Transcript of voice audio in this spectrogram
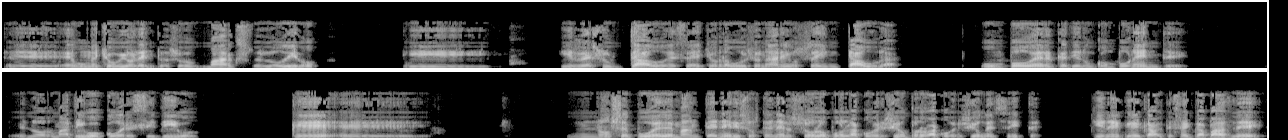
eh, es un hecho violento, eso Marx lo dijo, y, y resultado de ese hecho revolucionario se instaura un poder que tiene un componente eh, normativo coercitivo que no se puede mantener y sostener solo por la coerción, pero la coerción existe, tiene que ser capaz de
